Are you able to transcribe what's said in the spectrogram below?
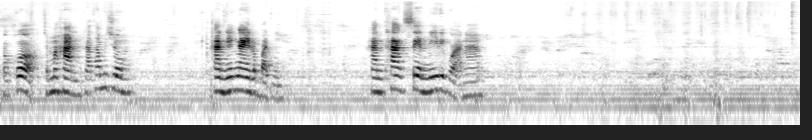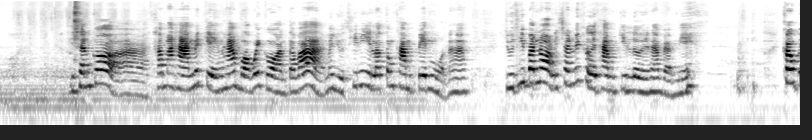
เราก็จะมาหั่นค่ะท่านผู้ชมหั่นยังไงระบัดนี้ หั่นทางเส้นนี้ดีกว่านะดิฉันก็อ่าทำอาหารไม่เก่งนะคะบอกไว้ก่อน แต่ว่ามาอยู่ที่นี่เราต้องทำเป็นหมดนะคะ อยู่ที่บ้านนอกดิฉันไม่เคยทำกินเลยนะแบบนี้ เข้าไป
